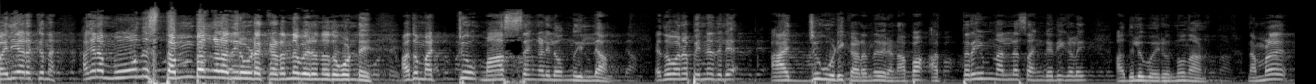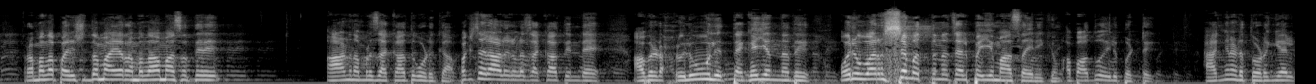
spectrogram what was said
ബലിയിറക്കുന്ന അങ്ങനെ മൂന്ന് സ്തംഭങ്ങൾ അതിലൂടെ കടന്നു വരുന്നത് കൊണ്ട് അത് മറ്റു മാസങ്ങളിലൊന്നും ഇല്ല. എന്ന് പറഞ്ഞാൽ പിന്നെ അതിൽ അജ്ജു കൂടി കടന്നു വരണം. അപ്പൊ അത്രയും നല്ല സംഗതികൾ അതിൽ വരുന്നു എന്നാണ്. നമ്മൾ റമദ പരിശുദ്ധമായ റമദാ മാസത്തിൽ ആണ് നമ്മൾ സക്കാത്ത് കൊടുക്കുക. പക്ഷെ ചില ആളുകളുടെ സക്കാത്തിന്റെ അവരുടെ ഹുലൂൽ തികയുന്നത് ഒരു വർഷം എത്തുന്ന ചിലപ്പോ ഈ മാസമായിരിക്കും അപ്പൊ അതും അതിൽ പെട്ട് അങ്ങനെ തുടങ്ങിയാൽ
